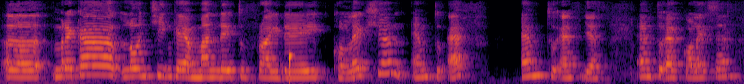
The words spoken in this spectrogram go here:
Uh, mereka launching kayak Monday to Friday collection M to F, M to F yes, M to F collection.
